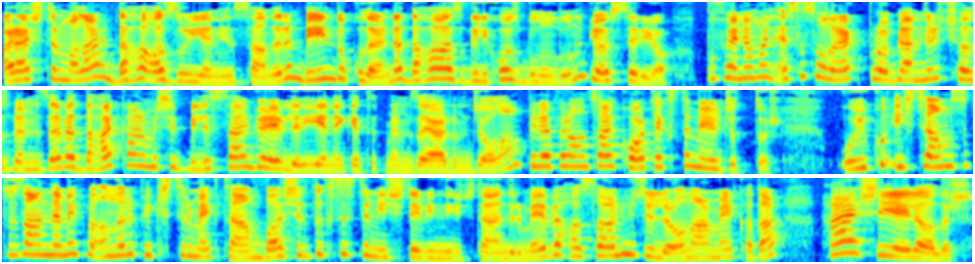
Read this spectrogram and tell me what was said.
Araştırmalar daha az uyuyan insanların beyin dokularında daha az glikoz bulunduğunu gösteriyor. Bu fenomen esas olarak problemleri çözmemize ve daha karmaşık bilişsel görevleri yerine getirmemize yardımcı olan prefrontal kortekste mevcuttur. Uyku iştahımızı düzenlemek ve anıları pekiştirmekten, bağışıklık sistemi işlevini güçlendirmeye ve hasarlı hücreleri onarmaya kadar her şeyi ele alır.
